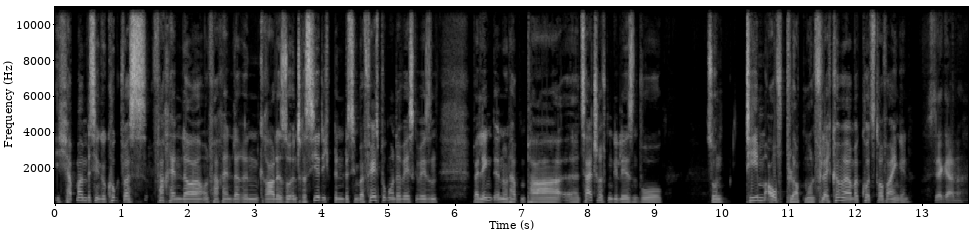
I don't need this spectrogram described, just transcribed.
ich habe mal ein bisschen geguckt, was Fachhändler und Fachhändlerinnen gerade so interessiert. Ich bin ein bisschen bei Facebook unterwegs gewesen, bei LinkedIn und habe ein paar äh, Zeitschriften gelesen, wo so ein Themen aufploppen. Und vielleicht können wir ja mal kurz drauf eingehen. Sehr gerne.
